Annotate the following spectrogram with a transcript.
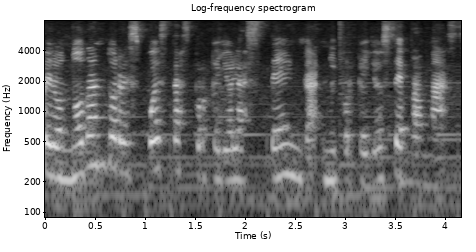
pero no dando respuestas porque yo las tenga ni porque yo sepa más,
